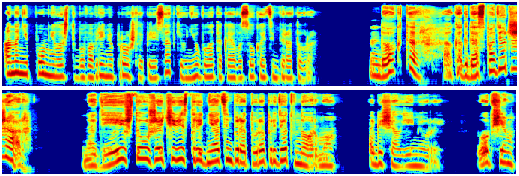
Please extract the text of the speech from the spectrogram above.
Она не помнила, чтобы во время прошлой пересадки у нее была такая высокая температура. «Доктор, а когда спадет жар?» «Надеюсь, что уже через три дня температура придет в норму», — обещал ей Мюррей. «В общем,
